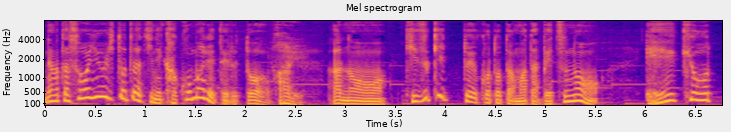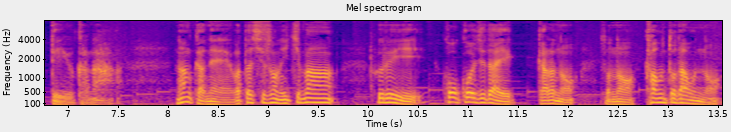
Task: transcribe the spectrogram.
でまたそういう人たちに囲まれてるとはいあの気づきということとはまた別の影響っていうかななんかね私その一番古い高校時代からのそのカウントダウンの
